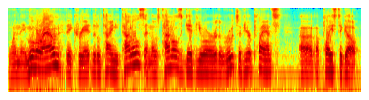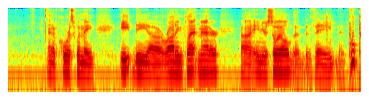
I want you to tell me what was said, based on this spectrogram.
when they move around, they create little tiny tunnels, and those tunnels give your the roots of your plants uh, a place to go. And of course, when they eat the uh, rotting plant matter uh, in your soil, they poop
